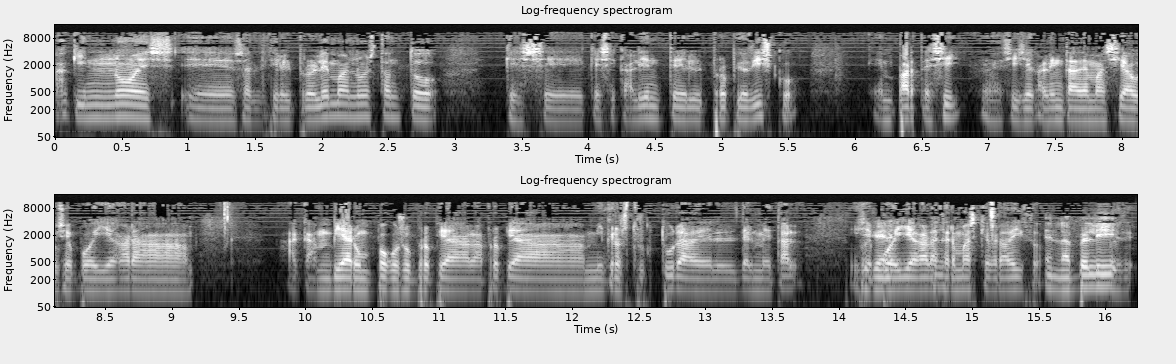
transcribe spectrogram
aquí no es, eh, es decir, el problema no es tanto que se, que se caliente el propio disco, en parte sí, eh, si se calienta demasiado se puede llegar a, a cambiar un poco su propia, la propia microestructura del, del metal y Porque se puede llegar a hacer más quebradizo. En la peli, Pues,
